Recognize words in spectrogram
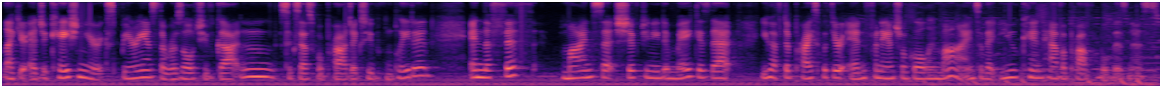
like your education, your experience, the results you've gotten, successful projects you've completed. And the fifth mindset shift you need to make is that you have to price with your end financial goal in mind so that you can have a profitable business.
